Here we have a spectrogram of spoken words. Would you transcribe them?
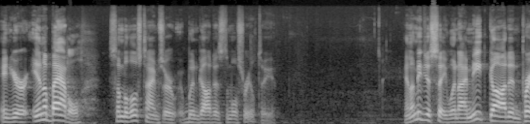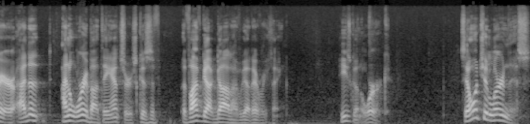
and you're in a battle, some of those times are when God is the most real to you. And let me just say, when I meet God in prayer, I don't, I don't worry about the answers because if, if I've got God, I've got everything. He's going to work. See, I want you to learn this.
